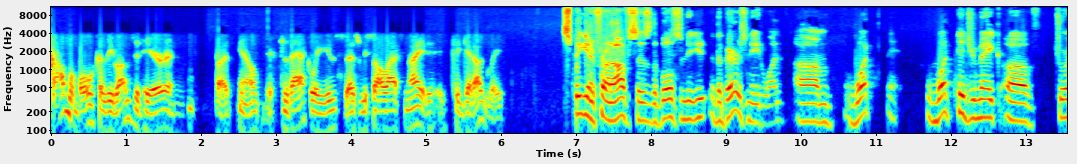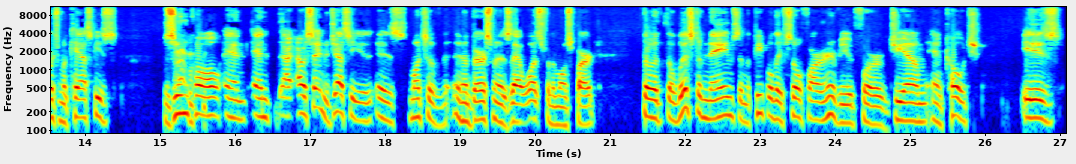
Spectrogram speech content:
probable because he loves it here, and but you know, if Zach leaves, as we saw last night, it could get ugly. Speaking of front offices, the Bulls need the Bears need one. Um, what what did you make of George McCaskey's Zoom call? and and I, I was saying to Jesse, as much of an embarrassment as that was for the most part, the the list of names and the people they've so far interviewed for GM and coach is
